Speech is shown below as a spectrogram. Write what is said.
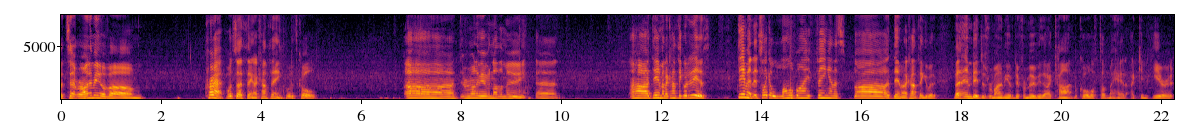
That's it reminded me of um crap, what's that thing? I can't think what it's called. Ah, it reminded me of another movie. Uh, ah, damn it, I can't think what it is. Damn it, it's like a lullaby thing and it's... Ah, damn it, I can't think of it. That end bit just reminded me of a different movie that I can't recall off the top of my head. I can hear it,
